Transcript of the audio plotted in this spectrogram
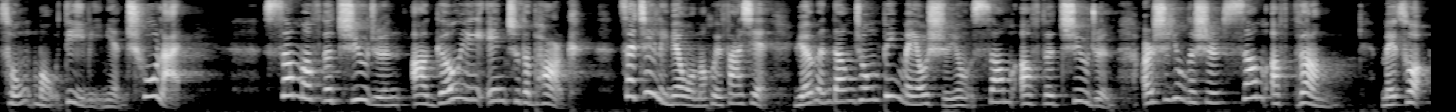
从某地里面出来。Some of the children are going into the park. 在这里面我们会发现，原文当中并没有使用 some of the children，而是用的是 some of them。 没错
